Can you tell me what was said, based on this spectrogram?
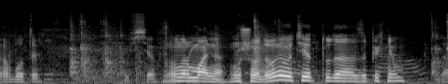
работы. И все. Ну нормально. Ну что, давай его тебе туда запихнем. Да.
